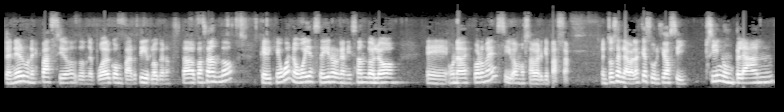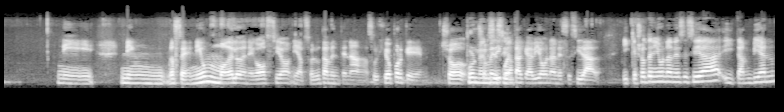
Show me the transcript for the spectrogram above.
tener un espacio donde poder compartir lo que nos estaba pasando, que dije, bueno, voy a seguir organizándolo eh, una vez por mes y vamos a ver qué pasa. Entonces la verdad es que surgió así, sin un plan, ni, ni, no sé, ni un modelo de negocio, ni absolutamente nada. Surgió porque yo, yo me di cuenta que había una necesidad y que yo tenía una necesidad y también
